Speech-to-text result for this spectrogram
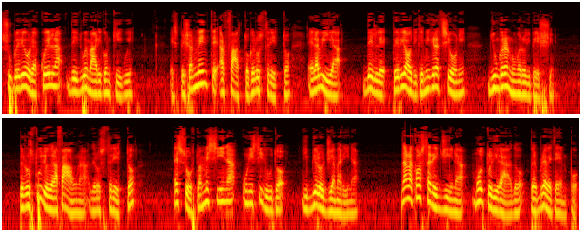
superiore a quella dei due mari contigui e specialmente al fatto che lo stretto è la via delle periodiche migrazioni di un gran numero di pesci. Per lo studio della fauna dello stretto è sorto a Messina un istituto di biologia marina. Dalla costa regina, molto di rado, per breve tempo,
